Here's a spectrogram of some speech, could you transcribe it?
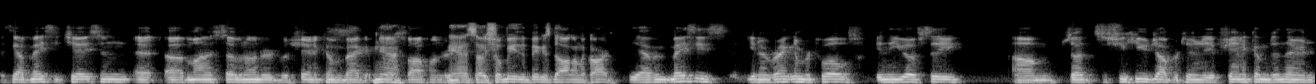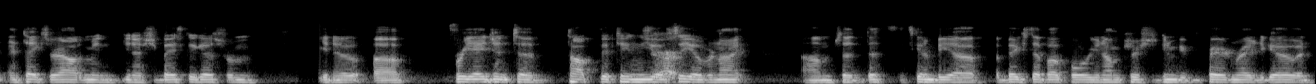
it's got Macy Chiasson at uh, minus 700 with Shannon coming back at yeah. plus 500. Yeah, so she'll be the biggest dog on the card. Yeah, Macy's, you know, ranked number 12 in the UFC. Um, so it's a huge opportunity. If Shannon comes in there and, and, takes her out, I mean, you know, she basically goes from, you know, uh, free agent to top 15 in the sure. UFC overnight. Um, so that's it's going to be a, a big step up for her. You know, I'm sure she's going to be prepared and ready to go. And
